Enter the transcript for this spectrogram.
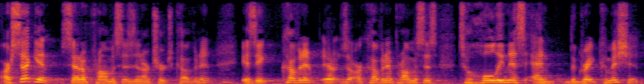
Our second set of promises in our church covenant is a covenant, our covenant promises to holiness and the Great Commission.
